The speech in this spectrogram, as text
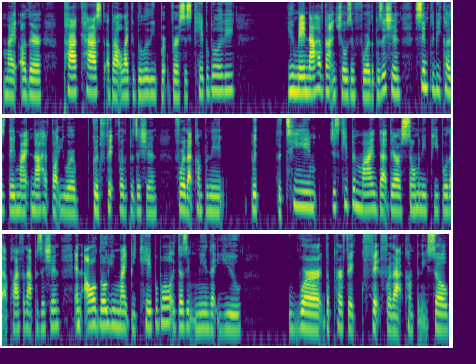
my other podcast about likability versus capability. You may not have gotten chosen for the position simply because they might not have thought you were a good fit for the position for that company with the team. Just keep in mind that there are so many people that apply for that position, and although you might be capable, it doesn't mean that you were the perfect fit for that company. So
